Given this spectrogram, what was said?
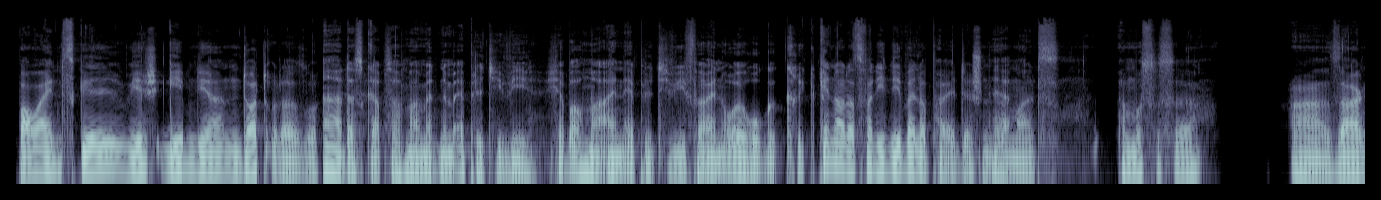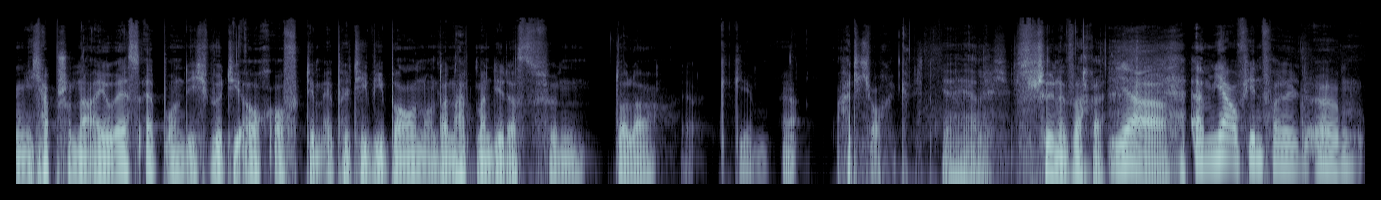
bau ein Skill, wir geben dir einen Dot oder so. Ah, das gab's auch mal mit einem Apple TV. Ich habe auch mal einen Apple TV für einen Euro gekriegt. Genau, das war die Developer Edition Ja. damals. Da musstest du äh, sagen, ich habe schon eine iOS-App und ich würde die auch auf dem Apple TV bauen und dann hat man dir das für einen Dollar Ja. gegeben. Ja, hatte ich auch gekriegt. Ja, herrlich. Schöne Sache. Ja. Ähm, ja, auf jeden Fall ähm,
